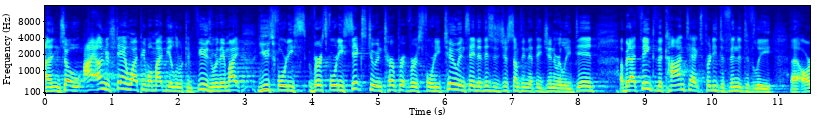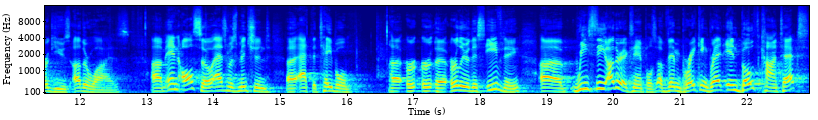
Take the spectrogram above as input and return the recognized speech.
And so I understand why people might be a little confused, where they might use 40, verse 46 to interpret verse 42 and say that this is just something that they generally did. Uh, but I think the context pretty definitively uh, argues otherwise. Um, and also, as was mentioned uh, at the table uh, er, er, uh, earlier this evening, uh, we see other examples of them breaking bread in both contexts.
